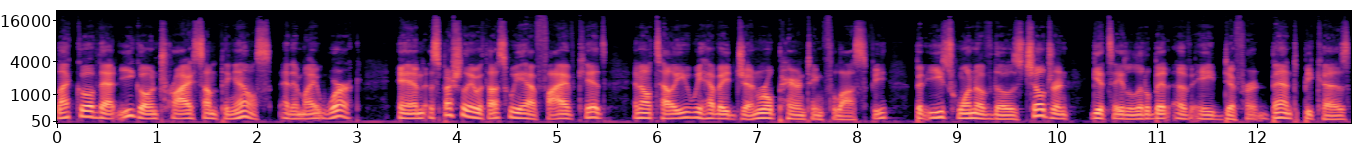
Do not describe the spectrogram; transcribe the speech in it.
let go of that ego and try something else, and it might work. And especially with us, we have five kids. And I'll tell you, we have a general parenting philosophy, but each one of those children gets a little bit of a different bent because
